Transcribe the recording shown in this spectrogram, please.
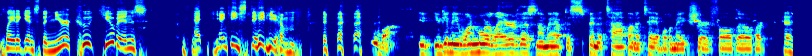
played against the New York Cubans at Yankee Stadium. you, you, give me one more layer of this, and I'm going to have to spin a top on a table to make sure it falls over.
